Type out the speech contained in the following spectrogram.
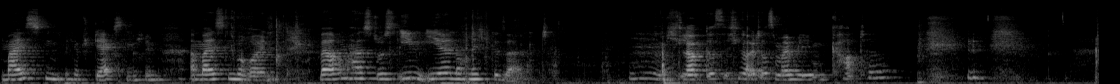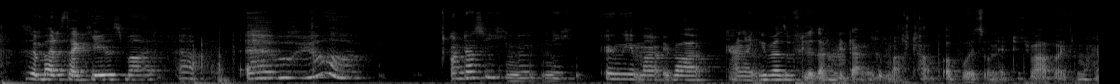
meisten, ich habe stärksten geschrieben, am meisten bereuen? Warum hast du es ihm, ihr noch nicht gesagt? Hm, Ich glaube, dass ich Leute aus meinem Leben cutte. Das ist immer, das ich jedes Mal. Ja. Ähm, ja. Und dass ich nicht irgendwie immer über, keine über so viele Sachen Gedanken gemacht habe, obwohl es unnötig war, aber ich mache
